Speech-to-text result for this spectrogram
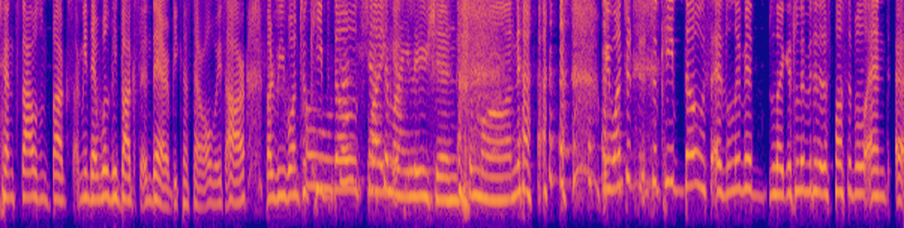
10,000 bugs. I mean, there will be bugs in there because there always are, but we want to keep Oh, those Don't shatter like my as- illusions. Come on. we want to, to to keep those as limit like as limited as possible and uh,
